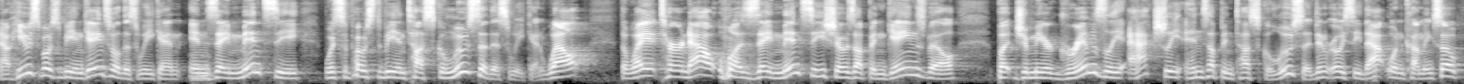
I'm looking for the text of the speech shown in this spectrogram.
Now, he was supposed to be in Gainesville this weekend, and. Zay Mincy was supposed to be in Tuscaloosa this weekend. Well, the way it turned out was Zay Mincy shows up in Gainesville, but Jameer Grimsley actually ends up in Tuscaloosa. Didn't really see that one coming. So,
